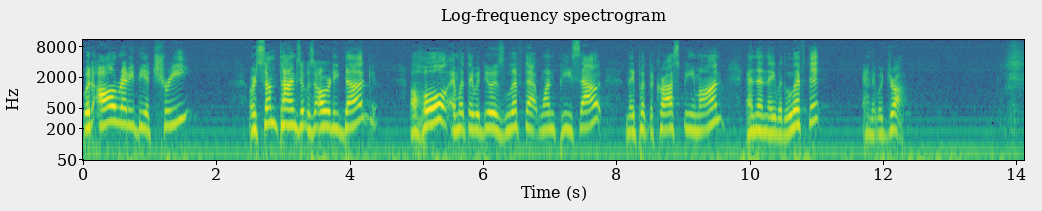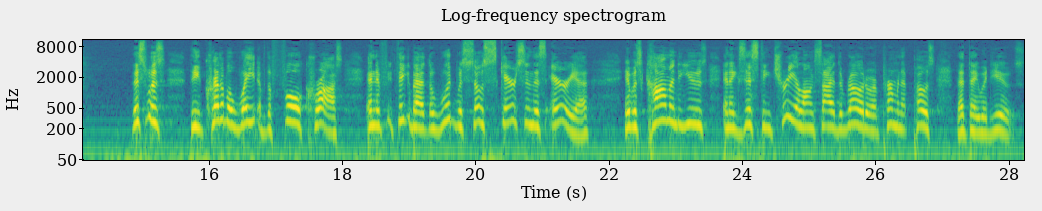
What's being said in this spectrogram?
would already be a tree, or sometimes it was already dug, a hole, and what they would do is lift that one piece out, and they put the crossbeam on, and then they would lift it, and it would drop. This was the incredible weight of the full cross. And if you think about it, the wood was so scarce in this area, it was common to use an existing tree alongside the road or a permanent post that they would use.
